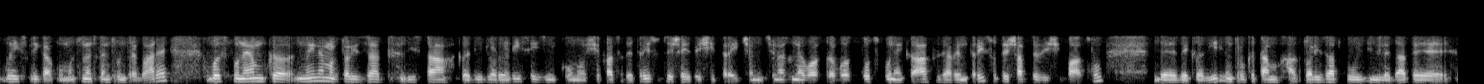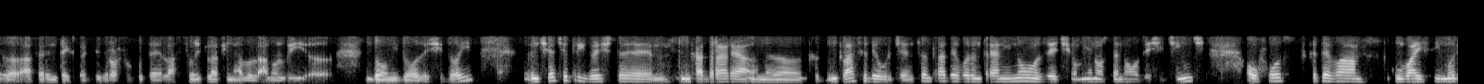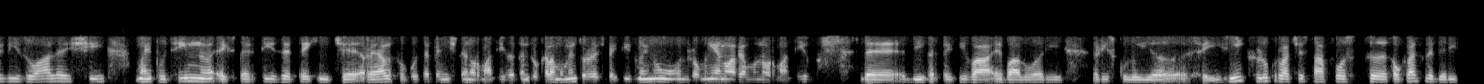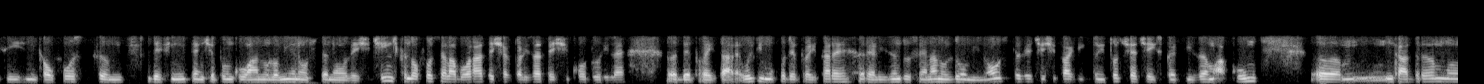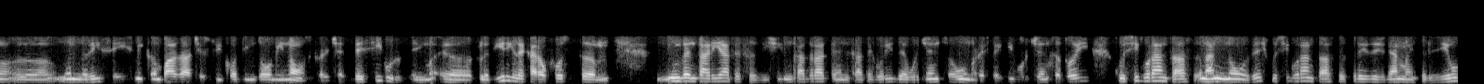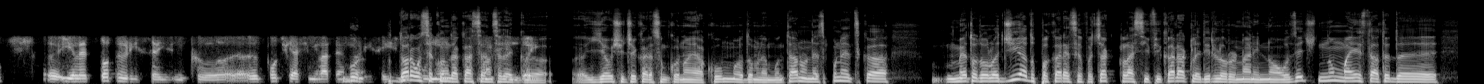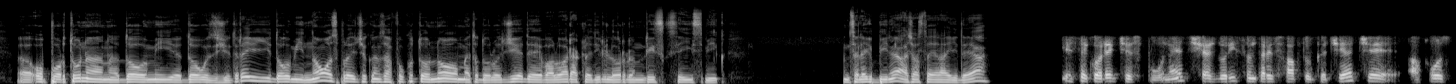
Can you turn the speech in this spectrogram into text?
Vă explic acum. Mulțumesc pentru întrebare. Vă spuneam că noi ne-am actualizat lista clădirilor în risc seismic 1 și față de 363 ce menționați dumneavoastră, vă pot spune că astăzi avem 374 de, de clădiri, întrucât am actualizat cu ultimile date uh, aferente expertizelor făcute la, la finalul anului uh, 2022. În ceea ce privește încadrarea în, uh, în clase de urgență, într-adevăr, între anii 90 și 1995 au fost câteva cumva estimări vizuale și mai puțin expertize tehnice real făcute pe niște normative, pentru că la momentul respectiv noi nu, în România nu aveam un normativ de, din perspectiva evaluării riscului uh, seismic. Lucrul acesta a fost, uh, sau clasele de risc seismic au fost um, definite începând cu anul 1995, când au fost elaborate și actualizate și codurile uh, de proiectare. Ultimul cod de proiectare realizându-se în anul 2019 și practic noi tot ceea ce expertizăm acum um, încadrăm în risc seismic în baza acestui cod din 2019. Desigur, uh, clădirile care au fost um, inventariate, să zic, și încadrate în categorii de urgență 1, respectiv urgență 2, cu siguranță în anii 90, cu siguranță astăzi, 30 de ani mai târziu, uh, ele tot în risc seismic uh, pot fi asimilate Bun, în risc seismic. Doar o secundă ca să înțeleg. 2. Eu și cei care sunt cu noi acum, domnule Munteanu, ne spuneți că metodologia după care se făcea clasificarea clădirilor în anii 90 nu mai este atât de uh, oportună în 2023-2019 când s-a făcut o nouă metodologie de evaluare a clădirilor în risc seismic. Înțeleg bine? Aceasta era ideea? Este corect ce spuneți și aș dori să întăresc faptul că ceea ce a fost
